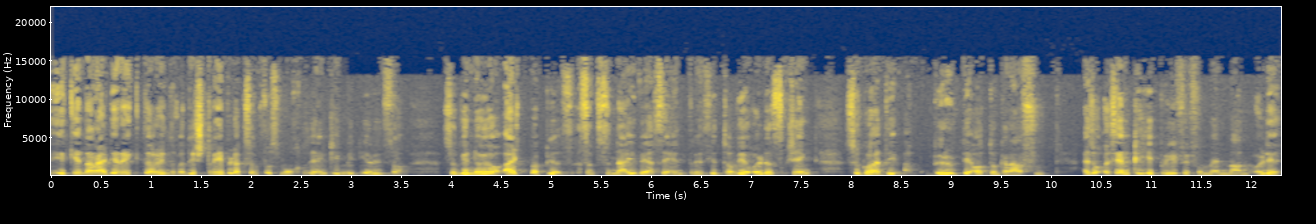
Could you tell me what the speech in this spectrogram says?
die Generaldirektorin der war Strebler gesagt, was machen Sie eigentlich mit ihr? Ich sage, sag ich, naja, Altpapier. Sagt sie, nein, ich wäre sehr interessiert. Haben wir alles geschenkt, sogar die berühmte Autographen. Also sämtliche Briefe von meinem Mann, alle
